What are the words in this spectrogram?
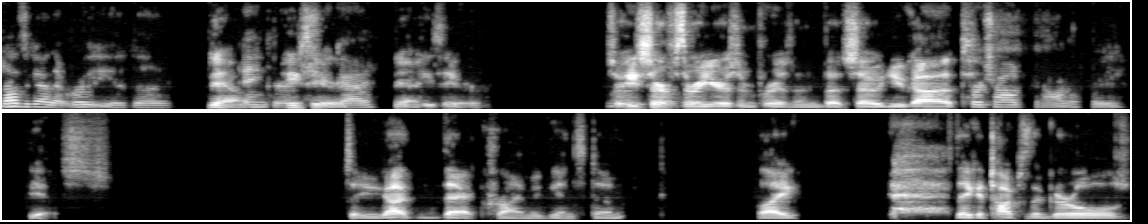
That's the guy that wrote you the Yeah, anger he's here. guy Yeah, he's here. So he served three years in prison. But so you got for child pornography. Yes. So you got that crime against him. Like, they could talk to the girls,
